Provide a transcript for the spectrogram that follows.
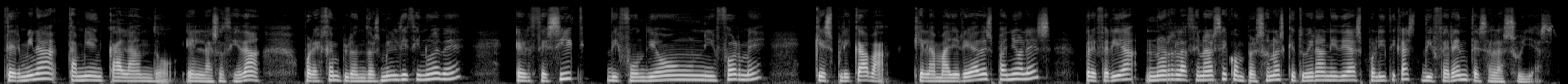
termina también calando en la sociedad. Por ejemplo, en 2019, el CSIC difundió un informe que explicaba que la mayoría de españoles prefería no relacionarse con personas que tuvieran ideas políticas diferentes a las suyas.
